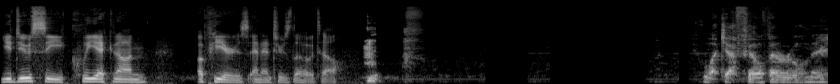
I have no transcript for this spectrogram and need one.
you do see Kleeknon appears and enters the hotel. Lucky I failed that rule in there.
